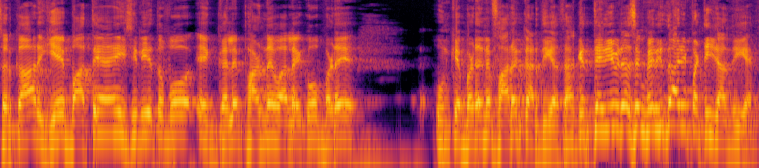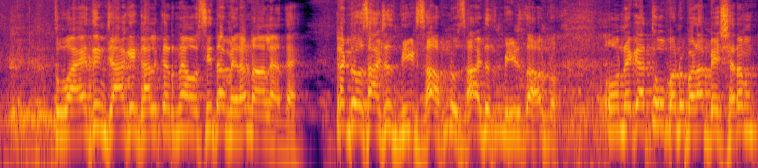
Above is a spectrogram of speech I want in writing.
सरकार ये बातें हैं, इसलिए तो वो एक गले फाड़ने वाले को बड़े, उनके बड़े ने फारग कर दिया था कि तेरी वजह से मेरी दाढ़ी पट्टी जाती है। तू आए दिन जाके गल करना है सीधा मेरा नाम लेता है। कटो साजिद मीर साहब नु, साजिद मीर साहब उन्होंने कहा, तू मनु बड़ा बेशरम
